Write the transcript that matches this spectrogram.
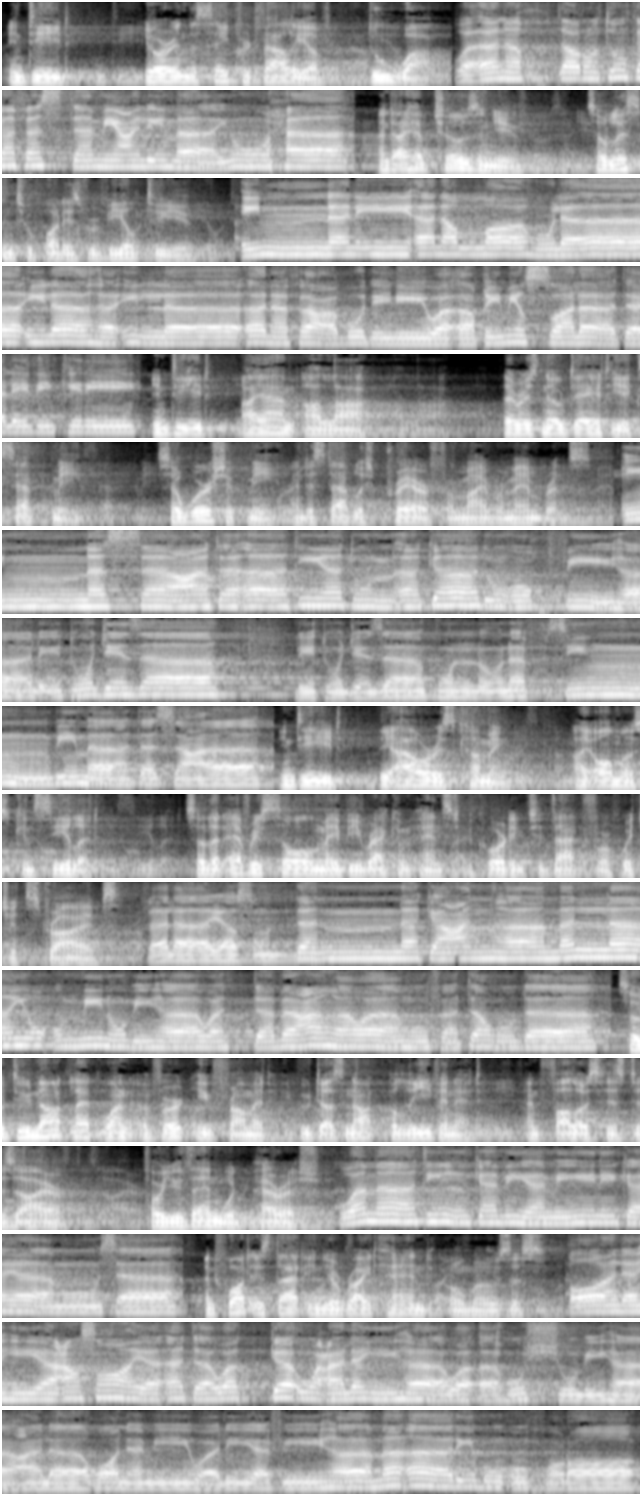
Indeed, you are in the sacred valley of Tuwa. And I have chosen you, so listen to what is revealed to you. إنني أنا الله لا إله إلا أنا فاعبدني وأقم الصلاة لذكري. Indeed, I am Allah. There is no deity except me. So worship me and establish prayer for my remembrance. إن الساعة آتية أكاد أخفيها لتجزى لتجزى كل نفس بما تسعى Indeed, the hour is coming. I almost conceal it, so that every soul may be recompensed according to that for which it strives. فلا يصدنك عنها من لا يؤمن بها واتبع هواه فتردى So do not let one avert you from it who does not believe in it and follows his desire, for you then would perish. And what is that in your right hand, O Moses?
